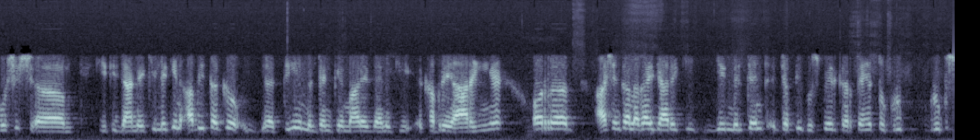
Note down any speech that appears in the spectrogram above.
कोशिश की थी जाने की लेकिन अभी तक तीन मिलिटेंट के मारे जाने की खबरें आ रही हैं और आशंका लगाई जा रही कि ये मिलिटेंट जब भी घुसपैठ करते हैं तो ग्रुप ग्रुप्स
